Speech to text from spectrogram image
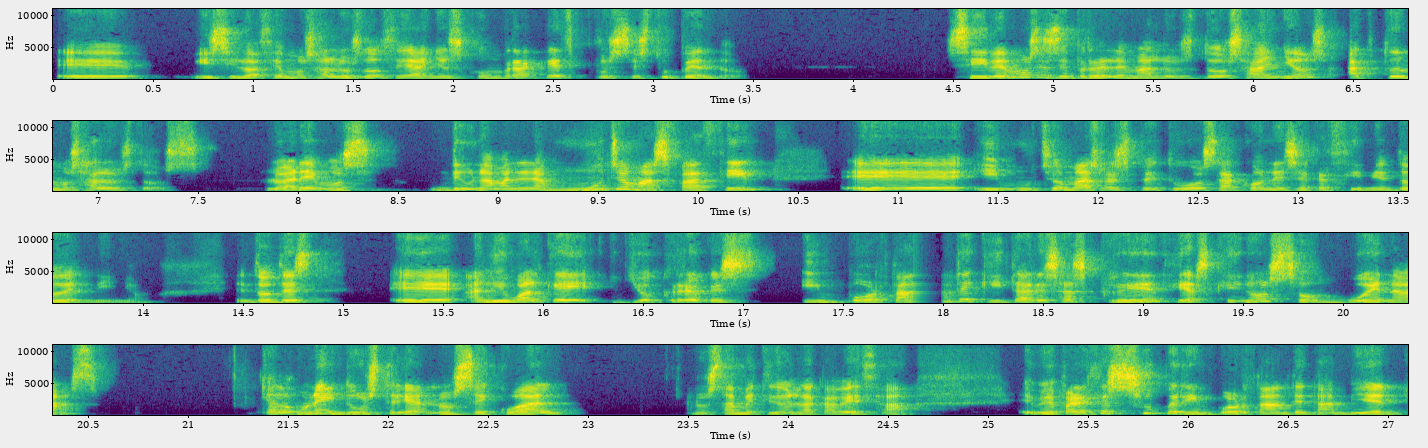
eh, y si lo hacemos a los 12 años con brackets, pues estupendo. Si vemos ese problema a los dos años, actuemos a los dos. Lo haremos de una manera mucho más fácil eh, y mucho más respetuosa con ese crecimiento del niño. Entonces, al igual que yo creo que es importante quitar esas creencias que no son buenas, que alguna industria, no sé cuál, no está metido en la cabeza. Eh, me parece súper importante también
